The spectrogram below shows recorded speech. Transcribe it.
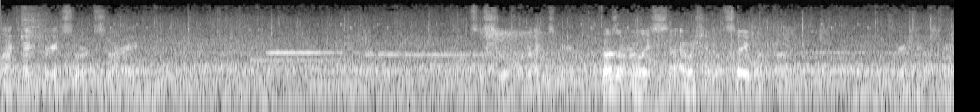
Black Knight Greatsword, sorry. It's a Silverblack spear. It doesn't really say. I wish it would say what the upgrade is here.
